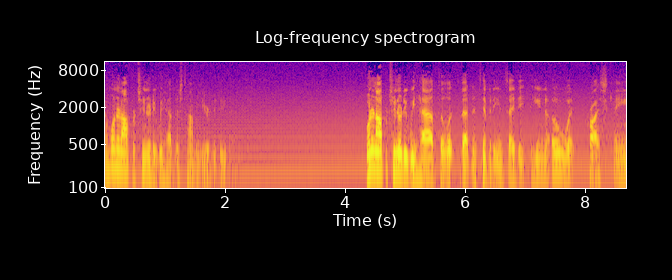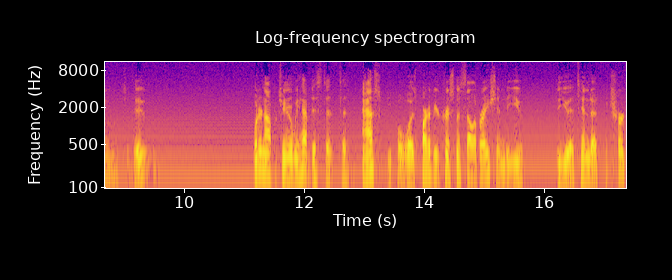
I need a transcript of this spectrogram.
And what an opportunity we have this time of year to do that. What an opportunity we have to look to that nativity and say, do, do you know what Christ came to do? What an opportunity we have just to, to ask people, was part of your Christmas celebration, do you, do you attend a, a church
